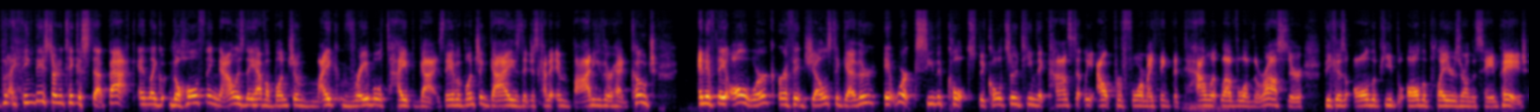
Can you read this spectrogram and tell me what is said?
but I think they started to take a step back. And like the whole thing now is they have a bunch of Mike Vrabel type guys. They have a bunch of guys that just kind of embody their head coach. And if they all work or if it gels together, it works. See the Colts. The Colts are a team that constantly outperform, I think, the talent level of the roster because all the people, all the players are on the same page.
